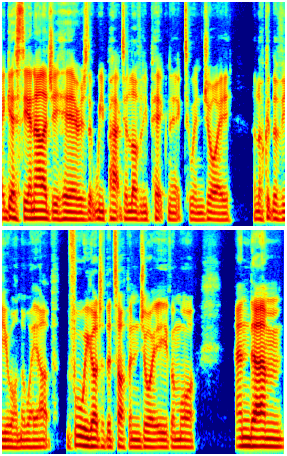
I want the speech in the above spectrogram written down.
I guess the analogy here is that we packed a lovely picnic to enjoy and look at the view on the way up before we got to the top and enjoy it even more. And um,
